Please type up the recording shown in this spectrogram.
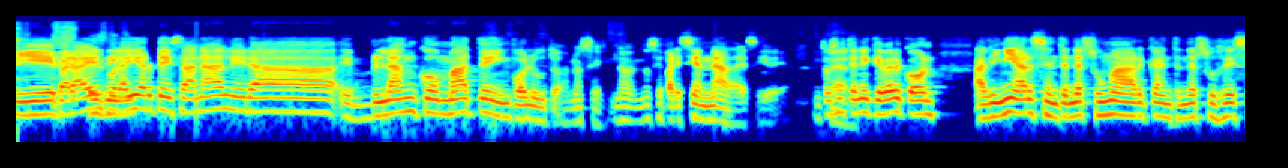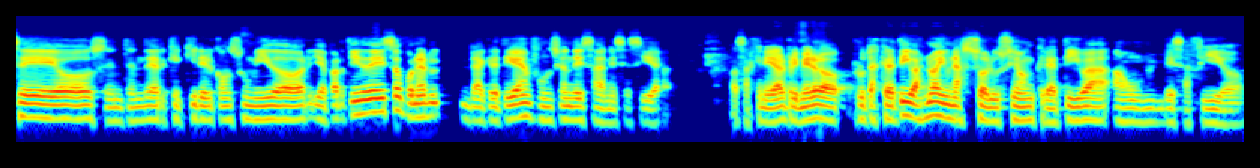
y para él, por ahí artesanal era eh, blanco, mate, impoluto. No sé, no, no se parecían nada a esa idea. Entonces tiene que ver con alinearse, entender su marca, entender sus deseos, entender qué quiere el consumidor y a partir de eso poner la creatividad en función de esa necesidad. Vas a generar primero rutas creativas, no hay una solución creativa a un desafío,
